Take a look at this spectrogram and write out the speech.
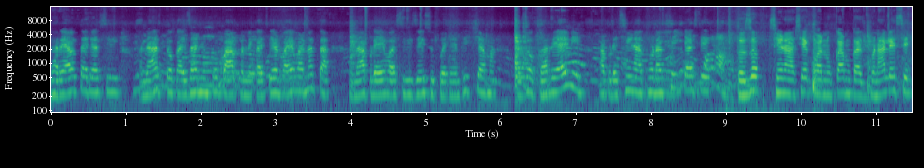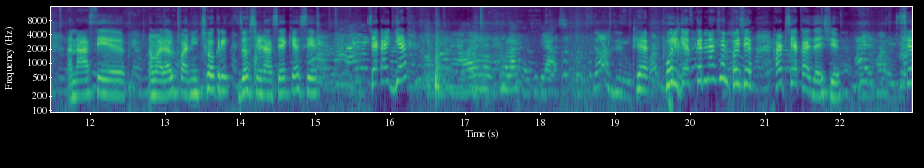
ઘરે આવતા રહ્યા છીએ, અને આજ તો કાંઈ જાની પપ્પા આપણને કાંઈ તેડવા આવ્યા નતા, અને આપણે આવ્યા છીએ જઈશું પણ રિક્ષામાં. જો ઘરે આવીને આપણે સીણા થોડાક શીખ્યા છે. તો જો સીણા શેકવાનું કામકાજ પણ હાલે છે, અને આ છે અમારા અલ્પાની છોકરી. જો સીણા શેકે છે. શેકાઈ ગયા? ફૂલ ગેસ કરી નાખશે ને પછી હટ શેકાઈ જાય છે.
